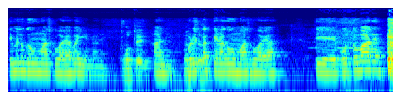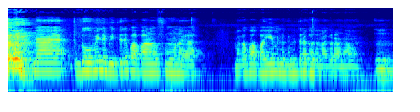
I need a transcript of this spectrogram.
ਤੇ ਮੈਨੂੰ ਗਊ ਮਾਸ ਖਵਾਇਆ ਭਾਈ ਇਹਨਾਂ ਨੇ। ਉੱਥੇ? ਹਾਂਜੀ ਬੜੇ ਧੱਕੇ ਨਾਲ ਗਊ ਮਾਸ ਖਵਾਇਆ। ਤੇ ਉਸ ਤੋਂ ਬਾਅਦ ਮੈਂ 2 ਮਹੀਨੇ ਬੀਤੇ ਤੇ ਪਾਪਾ ਨਾਲ ਫੋਨ ਆਇਆ। ਮੈਂ ਕਿਹਾ ਪਾਪਾ ਇਹ ਮੈਨੂੰ ਕਹਿੰਦੇ ਤੇਰਾ ਖਤਨਾ ਕਰਾਣਾ ਵਾ। ਹੂੰ।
